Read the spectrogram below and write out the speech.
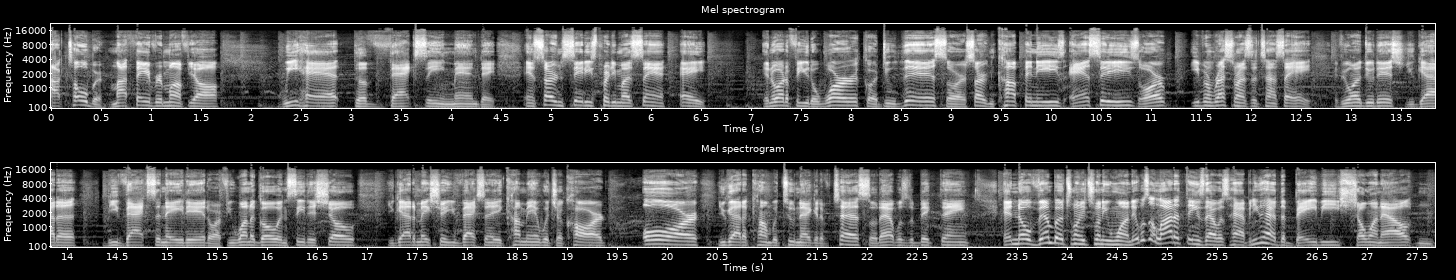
October, my favorite month, y'all. We had the vaccine mandate. In certain cities, pretty much saying, hey, in order for you to work or do this, or certain companies and cities or even restaurants at times say, hey, if you want to do this, you gotta be vaccinated, or if you want to go and see this show, you gotta make sure you vaccinated. Come in with your card, or you got to come with two negative tests. So that was the big thing. In November 2021, there was a lot of things that was happening. You had DaBaby showing out, and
